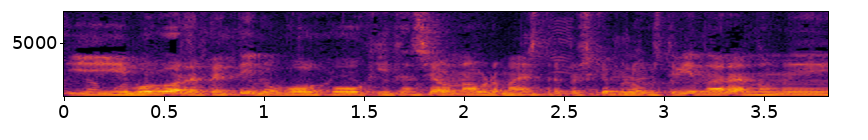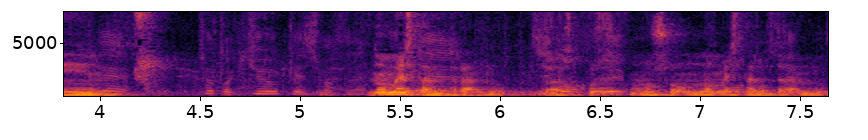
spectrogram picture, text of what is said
Y vuelvo a repetirlo, el juego quizás sea una obra maestra, pero es que por lo que estoy viendo ahora no me... No me está entrando, las cosas como son, no me está entrando.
